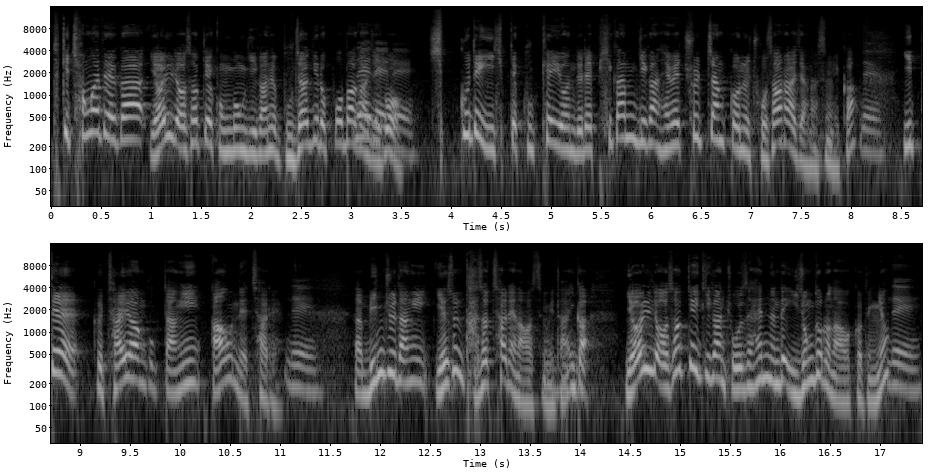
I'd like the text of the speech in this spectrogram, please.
특히 청와대가 16개 공공기관을 무작위로 뽑아가지고 네네네. 19대, 20대 국회의원들의 피감기관 해외 출장권을 조사를 하지 않았습니까? 네. 이때 그 자유한국당이 94차례, 네. 민주당이 65차례 나왔습니다. 그러니까 16개 기관 조사했는데 이 정도로 나왔거든요. 네.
